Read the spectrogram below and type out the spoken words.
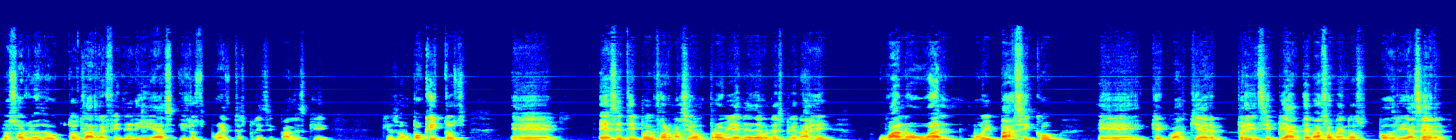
los oleoductos, las refinerías y los puentes principales que, son poquitos. Eh, ese tipo de información proviene de un espionaje 101, muy básico, eh, que cualquier principiante más o menos podría hacer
